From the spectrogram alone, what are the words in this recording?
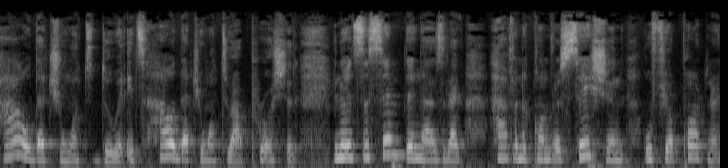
how that you want to do it. It's how that you want to approach it. You know, it's the same thing as like having a conversation with your partner.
